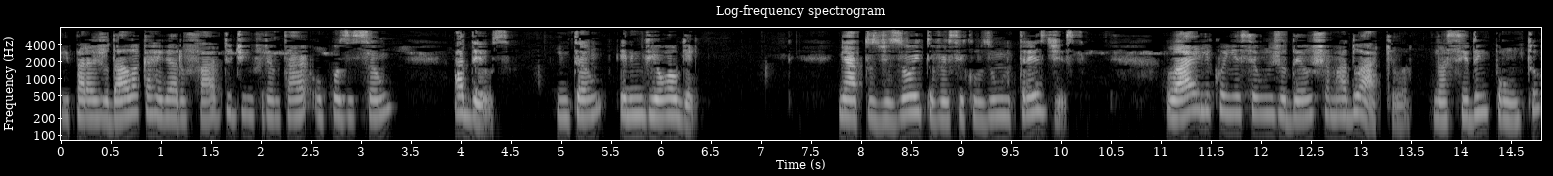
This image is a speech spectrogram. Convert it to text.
e para ajudá-lo a carregar o fardo de enfrentar oposição a Deus. Então, ele enviou alguém. Em Atos 18, versículos 1 a 3 diz: Lá ele conheceu um judeu chamado Áquila, nascido em Ponto,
